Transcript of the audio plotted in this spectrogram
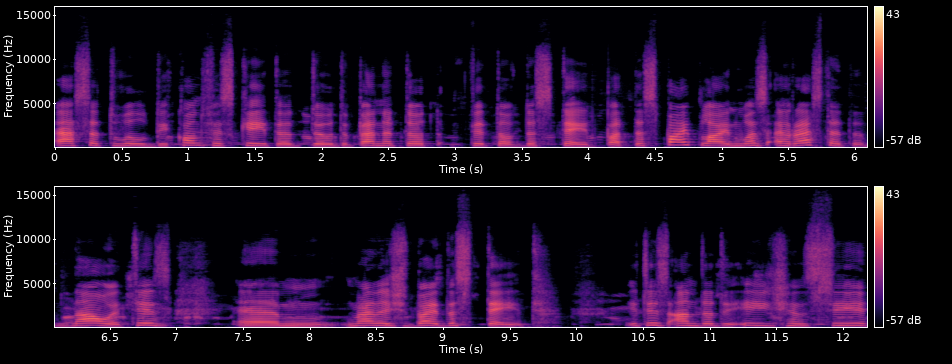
asset will be confiscated to the benefit of the state. But this pipeline was arrested and now it is um, managed by the state. It is under the agency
